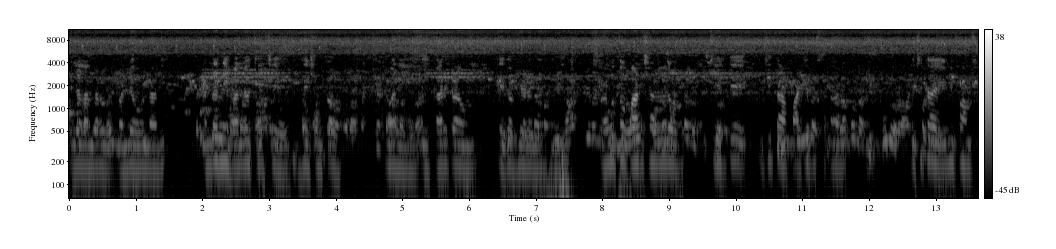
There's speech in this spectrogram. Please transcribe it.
పిల్లలందరూ బళ్ళో ఉండాలి. అందరినీ బళ్ళో చేర్చే ఉద్దేశంతో మరి ఈ కార్యక్రమం టేకప్ చేయడం జరుగుతుంది. ప్రభుత్వ పాఠశాలలో చేరితే ఉచిత పాఠ్యపుస్తకాలు ఉచిత యూనిఫామ్స్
